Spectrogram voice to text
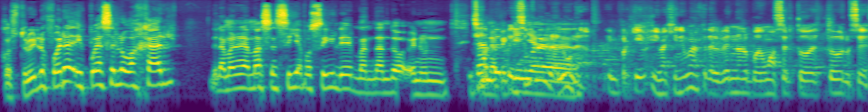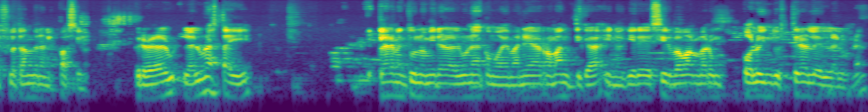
construirlos fuera y después hacerlo bajar de la manera más sencilla posible, mandando en un, una pequeña... la luna, porque imaginémonos que tal vez no lo podemos hacer todo esto, no sé, flotando en el espacio, pero la luna está ahí, claramente uno mira la luna como de manera romántica y no quiere decir vamos a armar un polo industrial en la luna.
